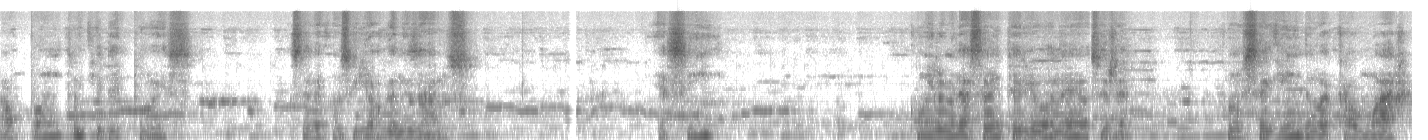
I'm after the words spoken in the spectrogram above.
ao ponto que depois você vai conseguir organizá-los. E assim, iluminação interior, né? ou seja, conseguindo acalmar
